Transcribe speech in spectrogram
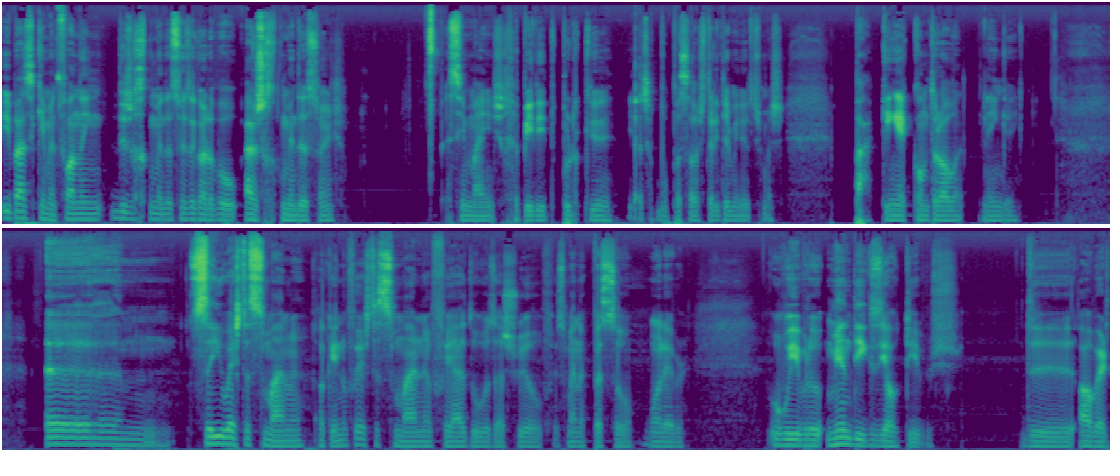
E basicamente, falando em desrecomendações, agora vou às recomendações. Assim mais rapidito, porque já vou passar os 30 minutos, mas pá, quem é que controla? Ninguém. Uh, saiu esta semana, ok, não foi esta semana, foi há duas, acho eu, foi a semana que passou, whatever o livro Mendigos e Altivos, de Albert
